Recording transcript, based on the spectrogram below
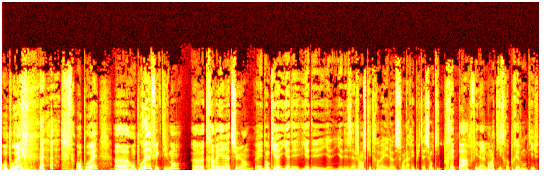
on, pourrait, on pourrait, euh, on pourrait effectivement euh, travailler là-dessus. Hein. Et donc il y a, des, agences qui travaillent sur la réputation, qui préparent finalement à titre préventif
